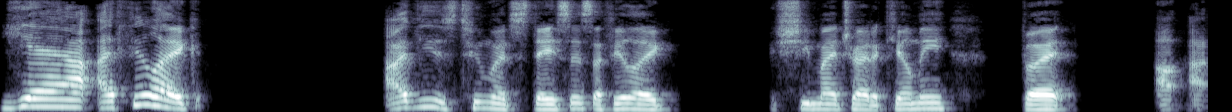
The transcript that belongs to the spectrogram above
Yeah, I feel like I've used too much stasis. I feel like she might try to kill me, but I, I,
